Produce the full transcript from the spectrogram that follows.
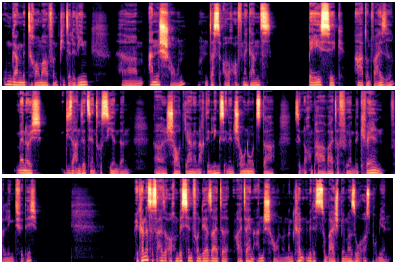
Umgang mit Trauma von Peter Levine ähm, anschauen und das auch auf eine ganz basic Art und Weise. Wenn euch diese Ansätze interessieren, dann äh, schaut gerne nach den Links in den Show Notes. Da sind noch ein paar weiterführende Quellen verlinkt für dich. Wir können uns das also auch ein bisschen von der Seite weiterhin anschauen und dann könnten wir das zum Beispiel mal so ausprobieren.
